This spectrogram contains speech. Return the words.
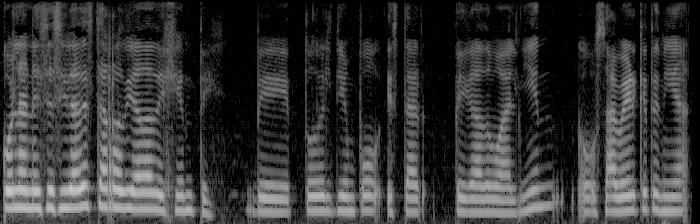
con la necesidad de estar rodeada de gente, de todo el tiempo estar pegado a alguien o saber que tenía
